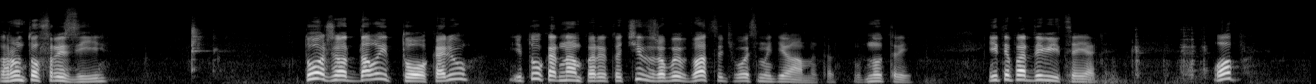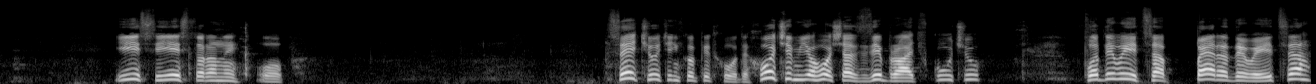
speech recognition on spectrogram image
ґрунтофрезі, теж віддали токарю, і токар нам переточив, зробив 28 діаметр внутрі. І тепер дивіться як. Оп. І з цієї сторони оп. Все чотенько підходить. Хочемо його зараз зібрати в кучу, подивитися, передивитися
